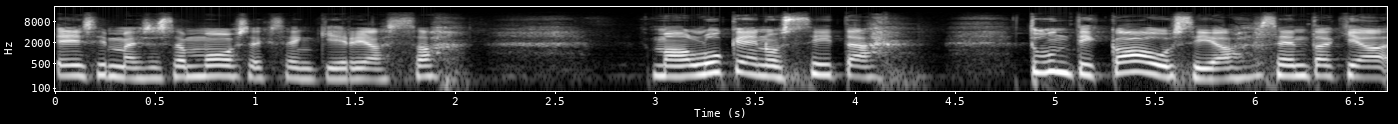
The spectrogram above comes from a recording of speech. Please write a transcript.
ensimmäisessä Mooseksen kirjassa. Mä oon lukenut sitä tuntikausia, sen takia,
